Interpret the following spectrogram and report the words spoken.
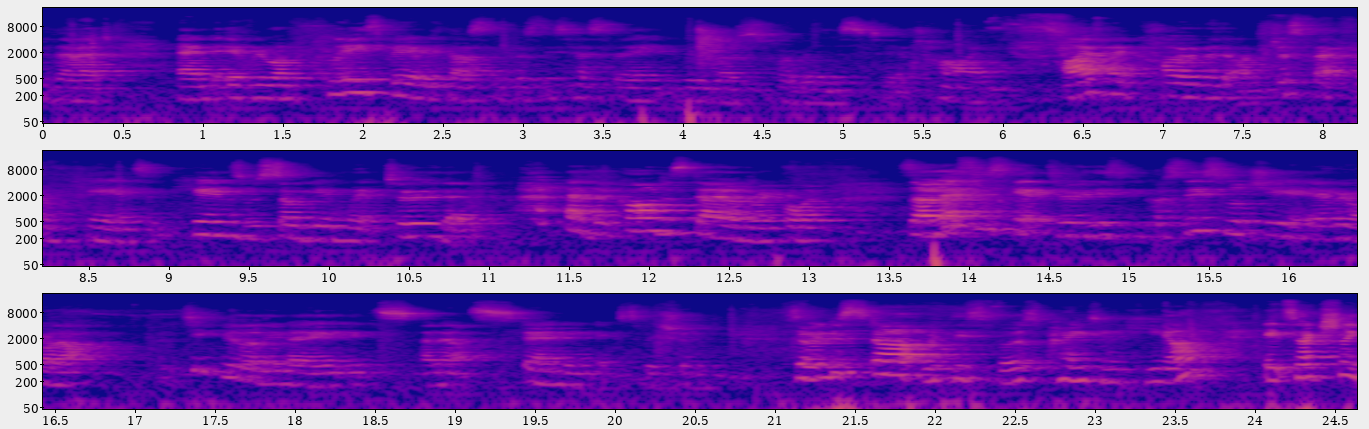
for that. And everyone, please bear with us because this has been the most horrendous time. I've had COVID, I'm just back from Cairns and Cairns was soggy and wet too. They had the coldest day on record. So let's just get through this because this will cheer everyone up, particularly me. It's an outstanding exhibition. So we just start with this first painting here. It's actually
